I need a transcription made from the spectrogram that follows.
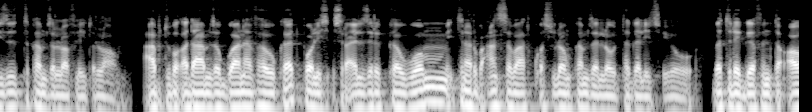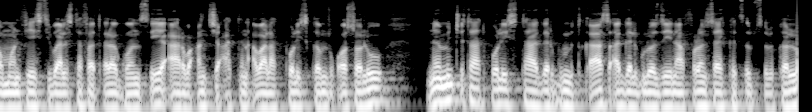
ይዝቲ ከምዘሎ ኣፍሊጡ'ሎ። ኣብቲ ብቐዳም ዘጓነፈ ህውከት ፖሊስ እስራኤል ዝርከብዎም ሚእትን ኣርባዓን ሰባት ቆሲሎም ከምዘለዉ ተገሊጹ'ዩ። በቲ ደገፍን ተቓውሞን ፌስቲቫል ዝተፈጠረ ጎንጺ ኣርባዓን ትሽዓተን ኣባላት ፖሊስ ከምዝቖሰሉ ንምንጭታት ፖሊስ እታ ሃገር ብምጥቃስ ኣገልግሎት ዜና ፈረንሳይ ክጽብጽብ ከሎ፣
